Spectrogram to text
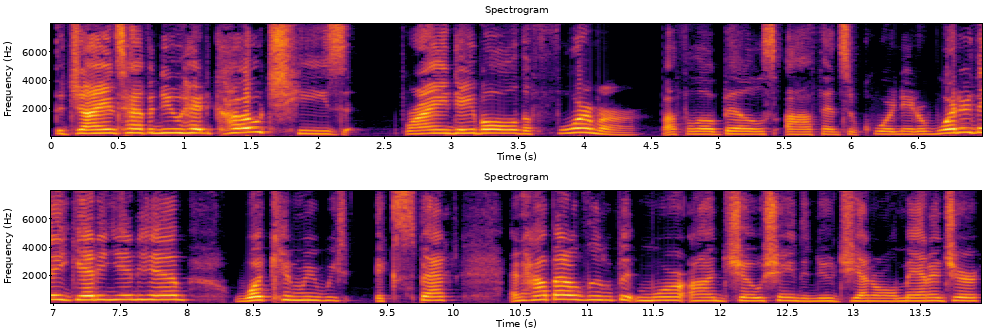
The Giants have a new head coach. He's Brian Daboll, the former Buffalo Bills offensive coordinator. What are they getting in him? What can we re- expect? And how about a little bit more on Joe Schoen, the new general manager?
